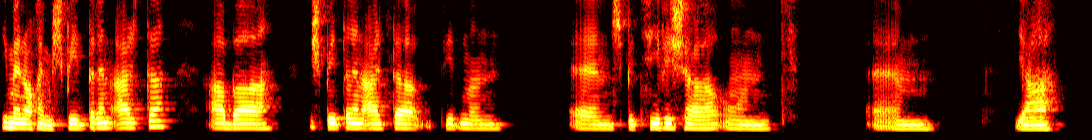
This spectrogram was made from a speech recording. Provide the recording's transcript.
ich meine auch im späteren Alter, aber im späteren Alter wird man ähm, spezifischer und ähm, ja,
